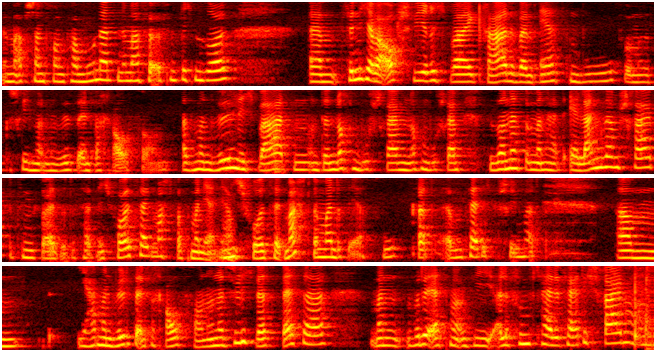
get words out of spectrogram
im Abstand von ein paar Monaten immer veröffentlichen soll. Ähm, Finde ich aber auch schwierig, weil gerade beim ersten Buch, wenn man das geschrieben hat, man will es einfach raushauen. Also man will nicht warten und dann noch ein Buch schreiben, noch ein Buch schreiben. Besonders wenn man halt eher langsam schreibt, beziehungsweise das halt nicht Vollzeit macht, was man ja, ja. nicht Vollzeit macht, wenn man das erste Buch gerade ähm, fertig geschrieben hat. Ähm, ja, man will es einfach raushauen. Und natürlich wäre es besser, man würde erstmal irgendwie alle fünf Teile fertig schreiben und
